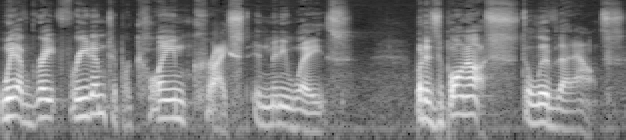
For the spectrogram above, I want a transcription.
We have great freedom to proclaim Christ in many ways, but it's upon us to live that out.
